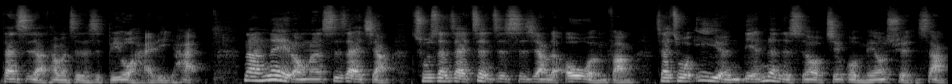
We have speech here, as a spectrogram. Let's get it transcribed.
但是啊，他们真的是比我还厉害。那内容呢，是在讲出生在政治世家的欧文芳，在做议员连任的时候，结果没有选上，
